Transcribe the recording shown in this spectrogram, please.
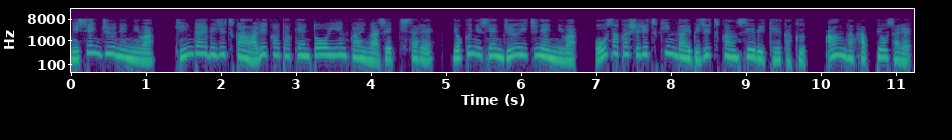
2010年には、近代美術館あり方検討委員会が設置され、翌2011年には、大阪市立近代美術館整備計画案が発表され、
